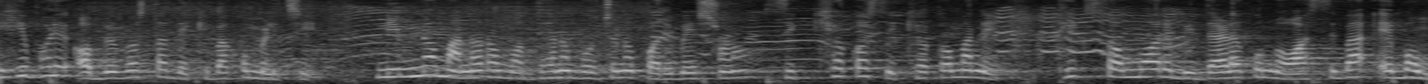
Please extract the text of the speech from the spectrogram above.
ଏହିଭଳି ଅବ୍ୟବସ୍ଥା ଦେଖିବାକୁ ମିଳିଛି। ନିମ୍ନମାନର ମଧ୍ୟାହ୍ନ ଭୋଜନ ପରିବେଷଣ ଶିକ୍ଷକ ଶିକ୍ଷକମାନେ ଠିକ୍ ସମୟରେ ବିଦ୍ୟାଳୟକୁ ନ ଆସିବା ଏବଂ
